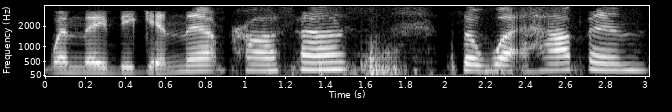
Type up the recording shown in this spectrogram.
when they begin that process, so what happens,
